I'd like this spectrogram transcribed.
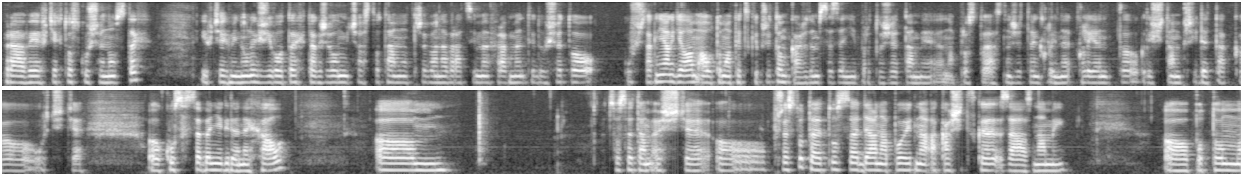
právě v těchto zkušenostech i v těch minulých životech, takže velmi často tam třeba navracíme fragmenty duše. To už tak nějak dělám automaticky při tom každém sezení, protože tam je naprosto jasné, že ten klient, když tam přijde, tak eh, určitě eh, kus sebe někde nechal. Um, co se tam ještě? Uh, přes tu tétu se dá napojit na akašické záznamy. Potom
